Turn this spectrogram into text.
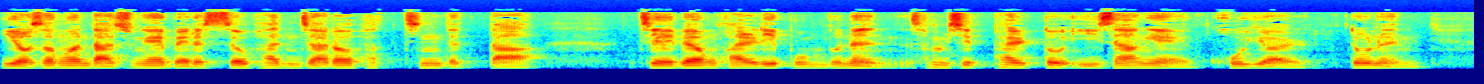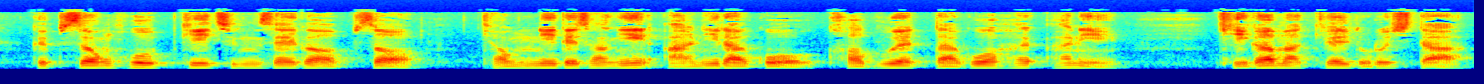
이 여성은 나중에 메르스 환자로 확진됐다. 질병관리본부는 38도 이상의 고열 또는 급성 호흡기 증세가 없어 격리 대상이 아니라고 거부했다고 하니 기가 막힐 노릇이다.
